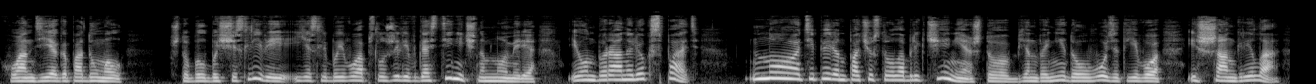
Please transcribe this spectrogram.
Хуан Диего подумал, что был бы счастливее, если бы его обслужили в гостиничном номере, и он бы рано лег спать. Но теперь он почувствовал облегчение, что Бьенвенидо увозит его из Шангрила —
